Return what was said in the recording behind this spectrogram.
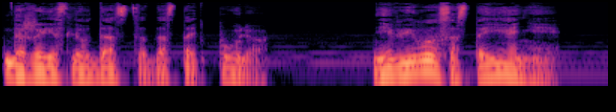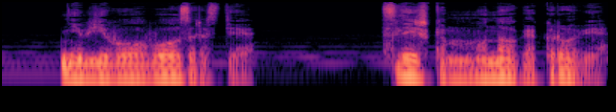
даже если удастся достать пулю. Не в его состоянии, не в его возрасте. Слишком много крови.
